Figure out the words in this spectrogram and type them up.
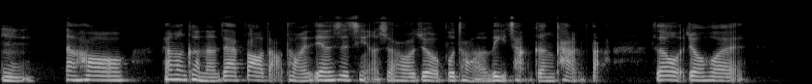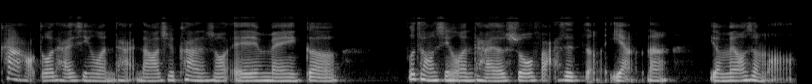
嗯。然后他们可能在报道同一件事情的时候，就有不同的立场跟看法，所以我就会看好多台新闻台，然后去看说，诶，每一个。不同新闻台的说法是怎么样？那有没有什么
